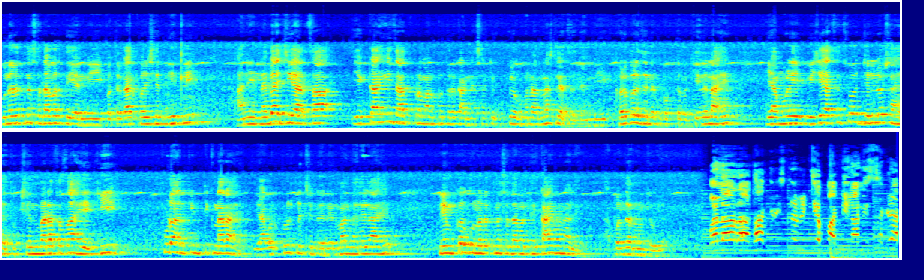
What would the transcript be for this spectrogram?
गुणरत्न सदावर्ती यांनी पत्रकार परिषद घेतली आणि नव्या जी आरचा एकाही जात प्रमाणपत्र काढण्यासाठी उपयोग होणार नसल्याचं त्यांनी खळबळजनक वक्तव्य केलेलं आहे. यामुळे विजयाचा जो जल्लोष आहे तो क्षणभराचाच आहे की पुढं आणखीन टिकणार आहे यावर प्रश्नचिन्ह निर्माण झालेलं आहे. नेमकं गुणरत्न सदावर्ते काय म्हणाले आपण जाणून घेऊया. मला राधाकृष्ण विखे पाटील आणि सगळ्या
